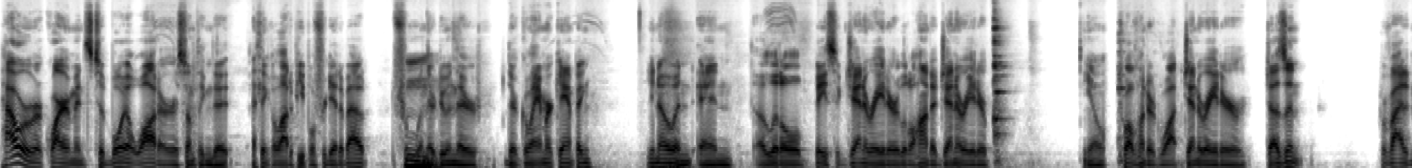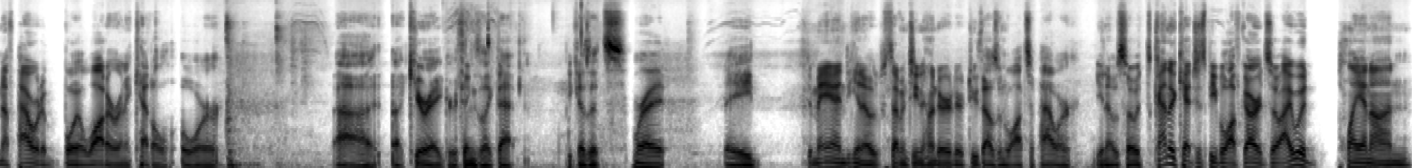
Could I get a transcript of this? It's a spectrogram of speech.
power requirements to boil water are something that I think a lot of people forget about f- when Hmm. they're doing their their glamour camping. You know, and and a little basic generator, a little Honda generator, you know, 1200 watt generator doesn't provide enough power to boil water in a kettle or uh, a Keurig or things like that because it's right. they demand you know 1700 or 2000 watts of power you know so it kind of catches people off guard so i would plan on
